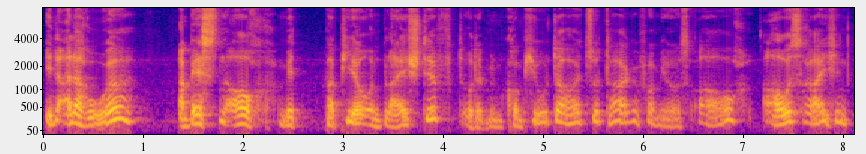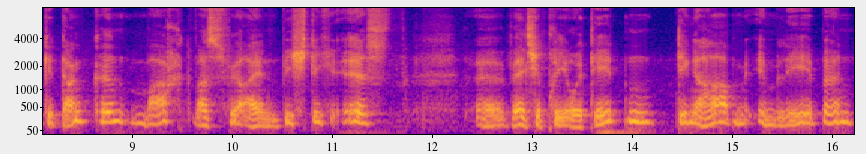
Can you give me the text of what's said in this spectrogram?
in aller Ruhe, am besten auch mit Papier und Bleistift oder mit dem Computer heutzutage von mir aus auch, ausreichend Gedanken macht, was für einen wichtig ist, äh, welche Prioritäten Dinge haben im Leben,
